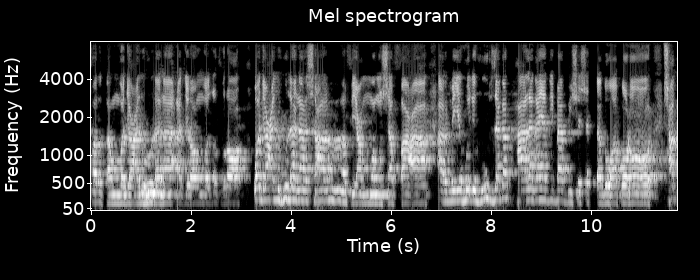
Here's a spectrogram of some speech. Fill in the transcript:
ফারতাম ওয়া জাআলহু লানা আজরাম আর মেয়ে হইলে হুর জাগাত হা লাগায়া দিবা, বিশেষ একটা দোয়া পড়ো। সাত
